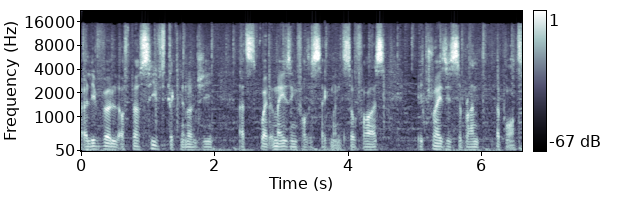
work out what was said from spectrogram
a level of perceived technology that's quite amazing for this segment. So for us, it raises the brand upwards.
